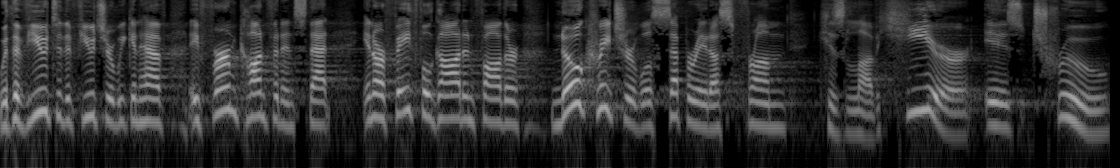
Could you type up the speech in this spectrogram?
With a view to the future, we can have a firm confidence that in our faithful God and Father, no creature will separate us from His love. Here is true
